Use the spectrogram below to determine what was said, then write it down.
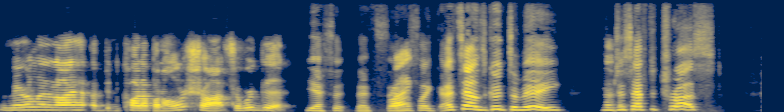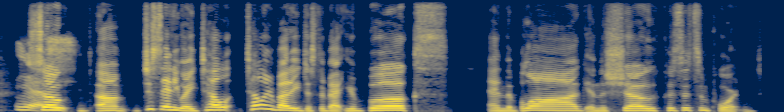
marilyn and i have been caught up on all our shots so we're good Yes, it, that sounds Right? like that sounds good to me. You just have to trust. yes So, um, just anyway, tell tell everybody just about your books and the blog and the show because it's important.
